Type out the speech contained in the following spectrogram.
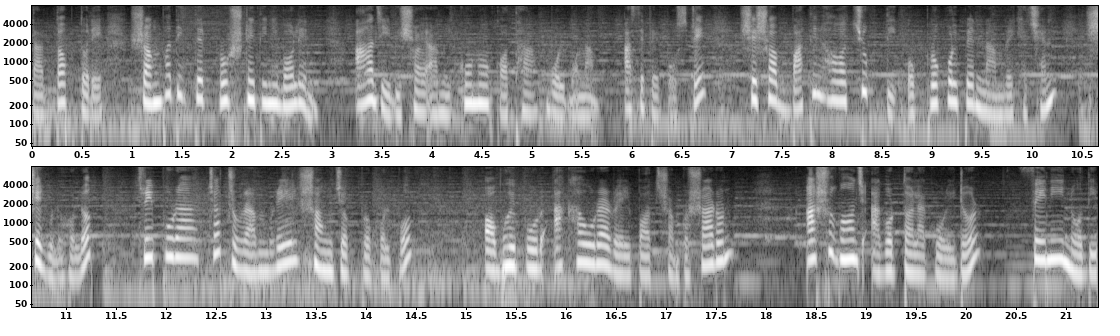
তার দপ্তরে সাংবাদিকদের প্রশ্নে তিনি বলেন, আজ এ বিষয়ে আমি কোনো কথা বলব না। আসিফের পোস্টে, সেসব বাতিল হওয়া চুক্তি ও প্রকল্পের নাম রেখেছেন। সেগুলো হল ত্রিপুরা চট্টগ্রাম রেল সংযোগ প্রকল্প, অভয়পুর আখাউড়া রেলপথ সম্প্রসারণ, আশুগঞ্জ আগরতলা করিডোর ফেনী নদী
